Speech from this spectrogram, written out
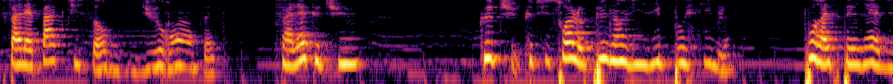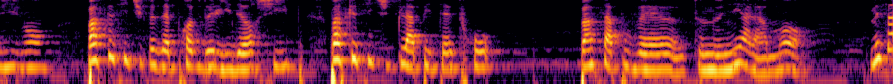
il fallait pas que tu sortes du rang en fait. Il fallait que tu, que tu que tu sois le plus invisible possible pour espérer être vivant. Parce que si tu faisais preuve de leadership, parce que si tu te la pétais trop, ben ça pouvait euh, te mener à la mort. Mais ça,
